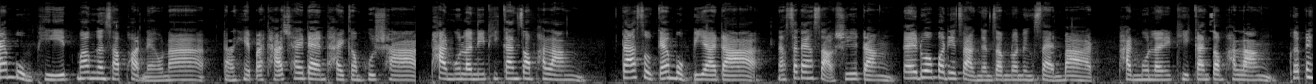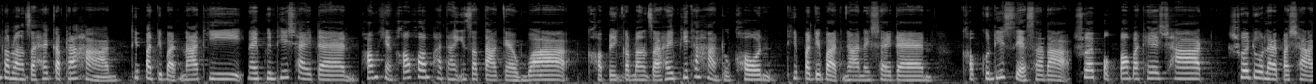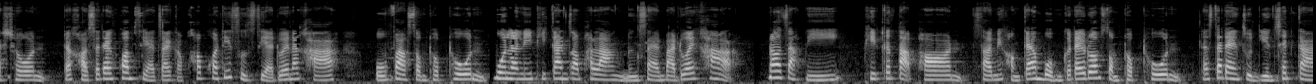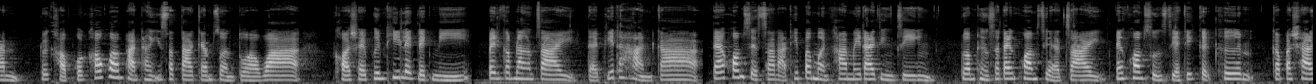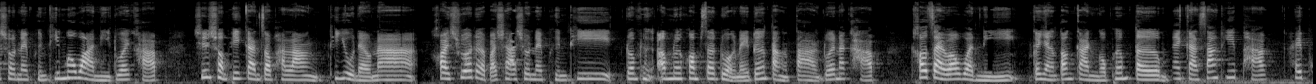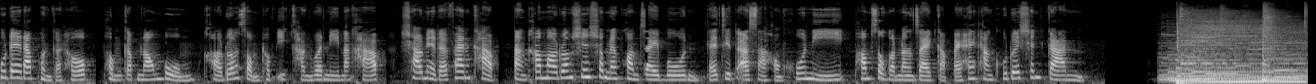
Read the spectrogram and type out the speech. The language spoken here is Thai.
ก้มบุ๋มพีทมอบเงินซัพพอร์ตแนวหน้าหลังเหตุปะทะชายแดนไทยกัมพูชา ผ่านมูลนิธิการจอมพลังล่าสุดแก้มบุ๋มปิยาดา นักแสดงสาวชื่อดัง ได้ร่วมบริจาคเงินจำนวน1 0 0 0 0แบาทผ่านมูลนิธิการจอมพลัง เพื่อเป็นกำลังใจให้กับทหารที่ปฏิบัติหน้าที่ในพื้นที่ชายแดน พร้อมเขียนข้อความผ่านทางอินสตาแกรมว่า ขอเป็นกำลังใจให้พี่ทหารทุกคนที่ปฏิบัติงานในชายแดน ขอบคุณที่เสียสละช่วยปกป้องประเทศชาติ ช่วยดูแลประชาชน และขอแสดงความเสียใจกับครอบครัวที่สูญเสียด้วยนะคะบุ๋มฝากสมทบทุนมูลนิธิการจอมพลัง 1 0 0 0 0แบาทด้วยค่ะ นอกจากนี้พิษกตะพร สามีของแก้มบุ๋มก็ได้ร่วมสมทบทุน และแสดงจุดยืนเช่นกัน โดยเขาโพสต์ข้อความผ่านทางอินสตาแกรมส่วนตัวว่า ขอใช้พื้นที่เล็กๆนี้ เป็นกำลังใจแด่พี่ทหารกล้าและความเสียสละที่ประเมินค่าไม่ได้จริง ๆ รวมถึงแสดงความเสียใจในความสูญเสียที่เกิดขึ้น กับประชาชนในพื้นที่เมื่อวานนี้ด้วยครับ ชื่นชมพี่การจอมพลังที่อยู่แนวหน้า คอยช่วยเหลือประชาชนในพื้นที่ รวมถึงอำนวยความสะดวกในเรื่องต่างๆ ด้วยนะครับ เข้าใจว่าวันนี้ก็ยังต้องการงบเพิ่มเติม ในการสร้างที่พักให้ผู้ได้รับผลกระทบ ผมกับน้องบุ๋มขอร่วมสมทบอีกครั้งวันนี้นะครับ ชาวเน็ตและแฟนคลับ ต่างเข้ามาร่วมชื่นชมในความใจบุญและจิตอาสาของคู่นี้ พร้อมส่งกำลังใจกลับไปให้ทั้งคู่ด้วยเช่นกัน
